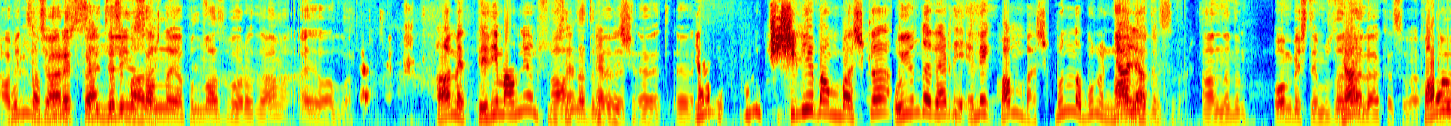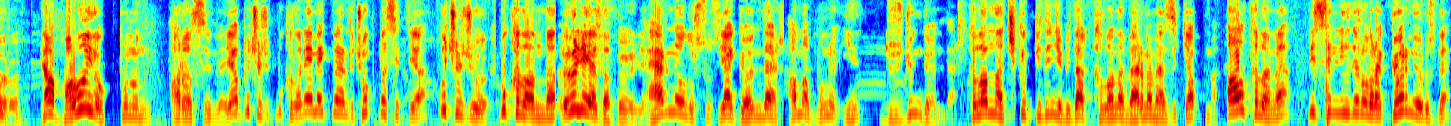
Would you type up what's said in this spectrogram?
Abi Bununla bunu ticaret sen kaliteli insanla yapılmaz bu arada ama eyvallah. Ahmet dediğimi anlıyor musun sen Anladım evet kardeşim? evet evet. Yani bunun kişiliği bambaşka, oyunda verdiği emek bambaşka. Bununla bunun ne Anladım. alakası var? Anladım. 15 Temmuz'da Yani- ne alakası var? Bağ- Doğru. Ya bağı yok bunun arasıyla. Ya bu çocuk bu klana emek verdi. Çok basit ya. Bu çocuğu bu klandan öyle ya da böyle her ne olursunuz ya gönder. Ama bunu in- düzgün gönder. Klandan çıkıp gidince bir daha klana vermemezlik yapma. Al klana biz seni lider olarak görmüyoruz de.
